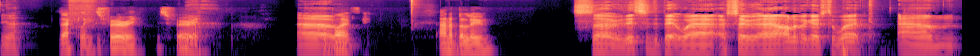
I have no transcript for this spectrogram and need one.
Yeah, Exactly, it's furry. It's furry. yeah. It Um, you. And a balloon. So this is the bit where so uh, Oliver goes to work. Um,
